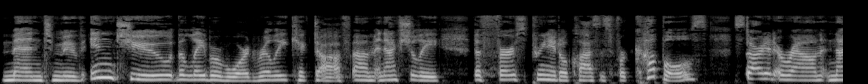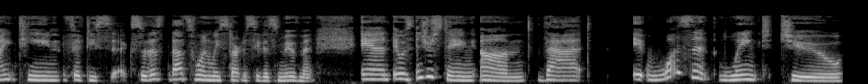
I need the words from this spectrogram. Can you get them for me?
men to move into the labor ward really kicked off. Um, and actually the first prenatal classes for couples started around 1956. So this, that's when we start to see this movement. And it was interesting, um, that it wasn't linked to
